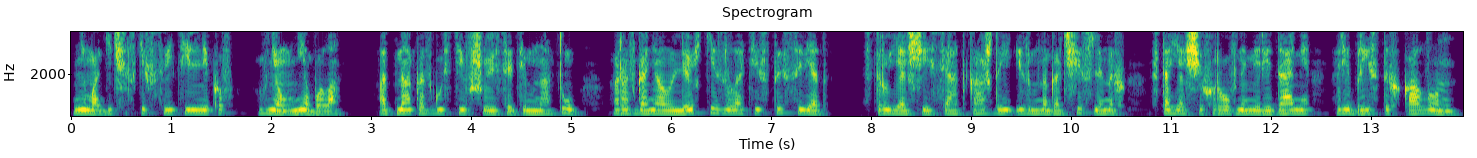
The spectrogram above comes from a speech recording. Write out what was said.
ни магических светильников в нем не было. Однако сгустившуюся темноту разгонял легкий золотистый свет, струящийся от каждой из многочисленных, стоящих ровными рядами ребристых колонн.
